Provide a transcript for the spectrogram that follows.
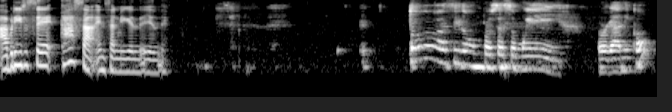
abrirse casa en San Miguel de Allende? Todo ha sido un proceso muy orgánico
